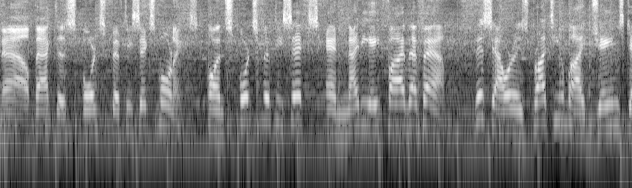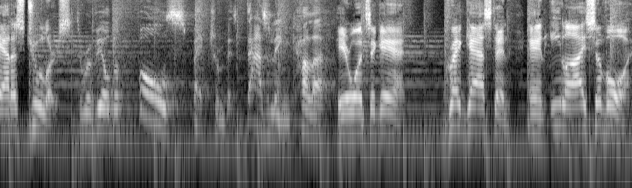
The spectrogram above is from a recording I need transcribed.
Now back to Sports 56 mornings on Sports 56 and 98.5 FM. This hour is brought to you by James Gaddis Jewelers. to reveal the full spectrum of its dazzling colour. Here once again, Greg Gaston and Eli Savoy.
